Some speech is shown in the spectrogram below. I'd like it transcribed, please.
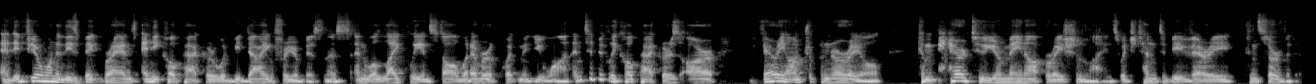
And if you're one of these big brands, any co-packer would be dying for your business and will likely install whatever equipment you want. And typically, co-packers are very entrepreneurial compared to your main operation lines, which tend to be very conservative.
